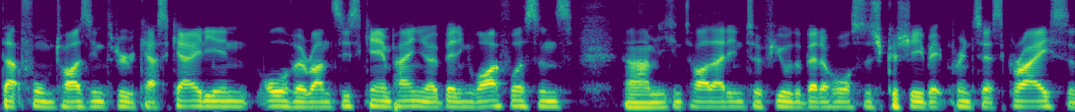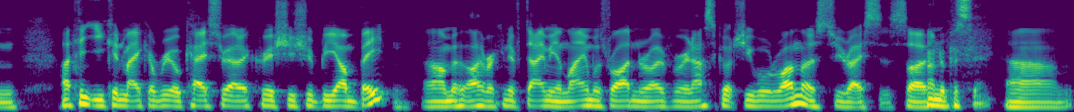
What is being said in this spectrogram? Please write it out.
That form ties in through Cascadian. All of her runs this campaign, you know, betting life lessons. Um, you can tie that into a few of the better horses because she beat Princess Grace. And I think you can make a real case throughout her career she should be unbeaten. Um, I reckon if Damian Lane was riding her over in Ascot, she would run those two races. So 100%. um,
